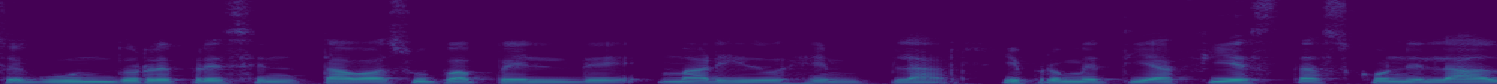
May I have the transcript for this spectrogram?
II representaba su papel de marido ejemplar y prometía fiestas con helado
